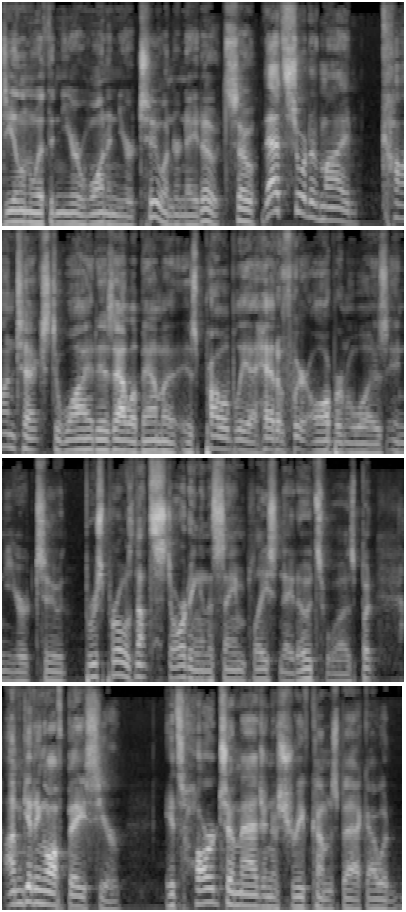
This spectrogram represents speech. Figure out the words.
dealing with in year one and year two under Nate Oats. So that's sort of my context to why it is Alabama is probably ahead of where Auburn was in year two. Bruce Pearl is not starting in the same place Nate Oats was, but I'm getting off base here. It's hard to imagine if Sharife comes back, I would,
